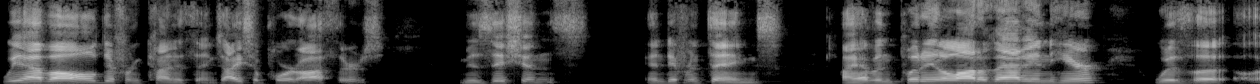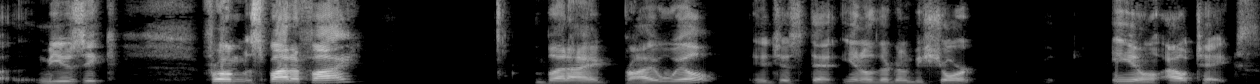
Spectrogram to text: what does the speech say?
We have all different kind of things. I support authors, musicians, and different things. I haven't put in a lot of that in here with uh, uh music from Spotify, but I probably will. It's just that you know they're going to be short, you know, outtakes.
